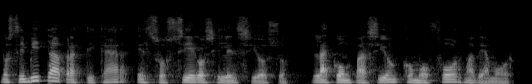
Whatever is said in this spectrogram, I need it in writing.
nos invita a practicar el sosiego silencioso, la compasión como forma de amor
